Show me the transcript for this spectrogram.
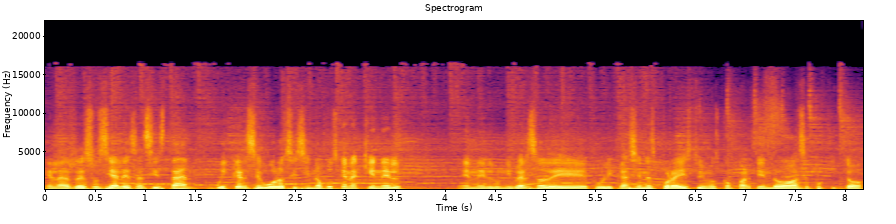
en las redes sociales, así están, Wicker Seguros, y si no, busquen aquí en el, en el universo de publicaciones, por ahí estuvimos compartiendo hace poquito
